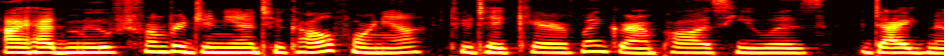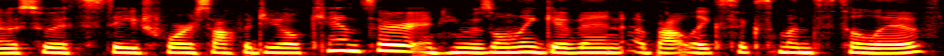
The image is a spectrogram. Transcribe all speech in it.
I had moved from Virginia to California to take care of my grandpa as he was diagnosed with stage 4 esophageal cancer and he was only given about like 6 months to live.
